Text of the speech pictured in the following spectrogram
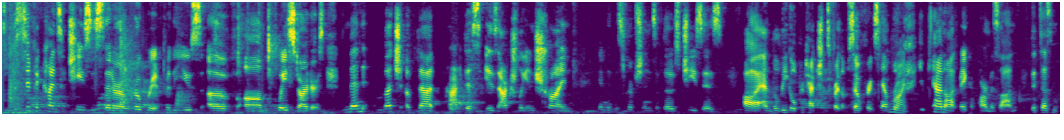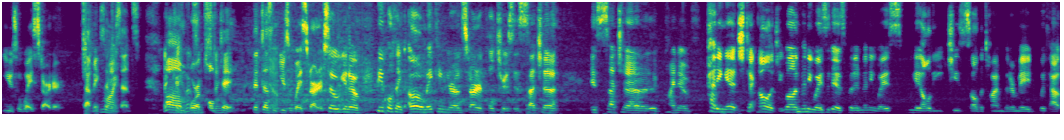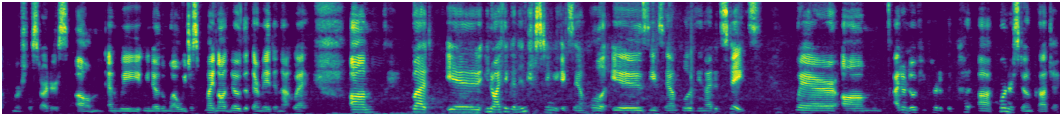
specific kinds of cheeses that are appropriate for the use of um, whey starters. Many, much of that practice is actually enshrined in the descriptions of those cheeses. uh, and the legal protections for them. So, for example, Right. you cannot make a parmesan that doesn't use a whey starter. That makes any sense. Okay, um, or a Comté that doesn't use a whey starter. So you know, people think, oh, making your own starter cultures is such a is such a kind of cutting edge technology. Well, in many ways it is, but in many ways we all eat cheeses all the time that are made without commercial starters, um, and we we know them well. We just might not know that they're made in that way. Um, but it, you know, I think an interesting example is the example of the United States, where um, I don't know if you've heard of the uh, Cornerstone Project,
